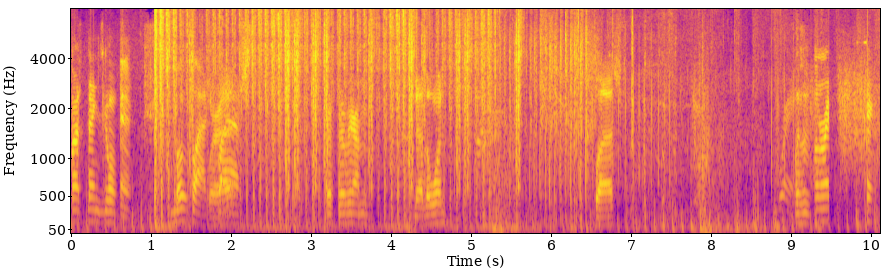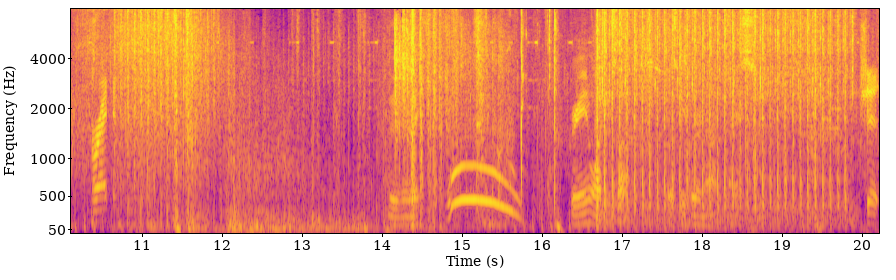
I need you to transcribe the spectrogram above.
flashbangs going in. Both flash. Where at? flash. Right over here. I'm Another one. Flash. Was it one right? Right. Moving away. Woo! Green, watch yourself. Those people are not nice. Shit.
